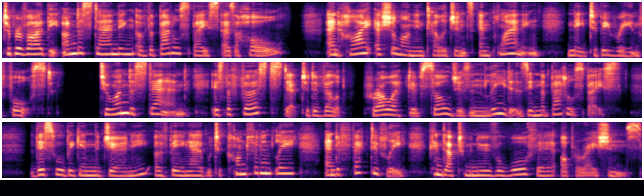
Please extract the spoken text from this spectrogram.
to provide the understanding of the battle space as a whole and high echelon intelligence and planning need to be reinforced. To understand is the first step to develop proactive soldiers and leaders in the battle space. This will begin the journey of being able to confidently and effectively conduct maneuver warfare operations.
